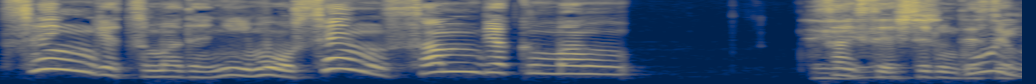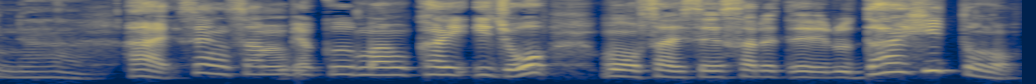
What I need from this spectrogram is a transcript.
先月までにもう1300万再生してるんですよ。すね。はい。1300万回以上もう再生されている大ヒットの。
